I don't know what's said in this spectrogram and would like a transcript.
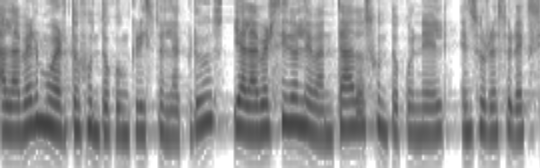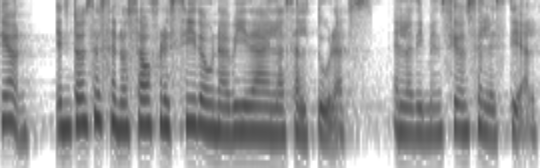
al haber muerto junto con Cristo en la cruz y al haber sido levantados junto con Él en su resurrección. Entonces se nos ha ofrecido una vida en las alturas, en la dimensión celestial.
